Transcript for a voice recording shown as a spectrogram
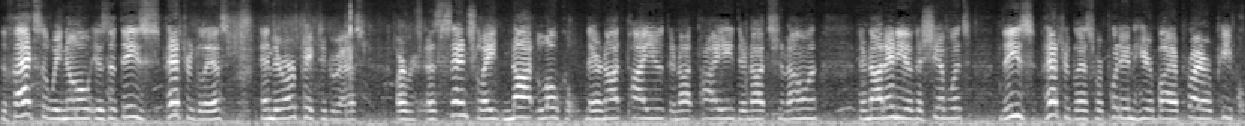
The facts that we know is that these petroglyphs, and there are pictographs, are essentially not local. They're not Paiute, they're not Paiute, they're not Shinawa, they're not any of the Shivwits. These petroglyphs were put in here by a prior people.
